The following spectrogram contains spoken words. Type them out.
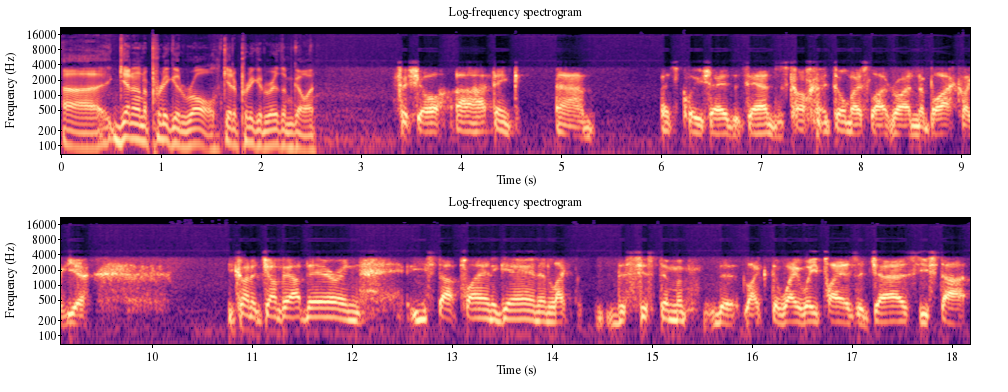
uh, get on a pretty good roll, get a pretty good rhythm going. For sure, uh, I think um, as cliche as it sounds, it's, kind of, it's almost like riding a bike. Like yeah. you kind of jump out there and you start playing again, and like the system, the like the way we play as a Jazz, you start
